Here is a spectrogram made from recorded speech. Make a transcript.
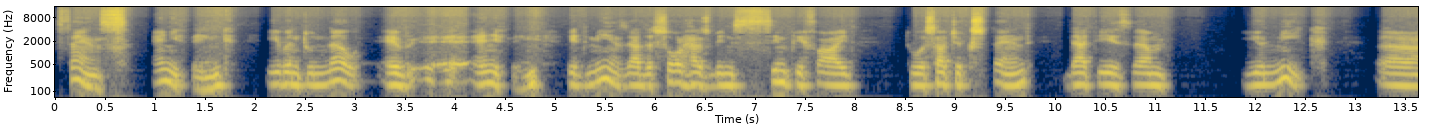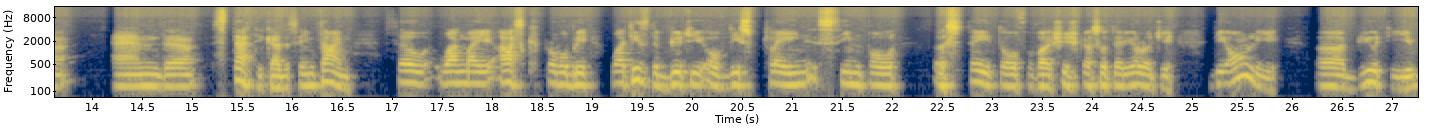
sense anything, even to know every, anything. It means that the soul has been simplified to such extent that is um, unique uh, and uh, static at the same time. So one may ask probably what is the beauty of this plain, simple uh, state of Vaisheshika soteriology? The only uh, beauty,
